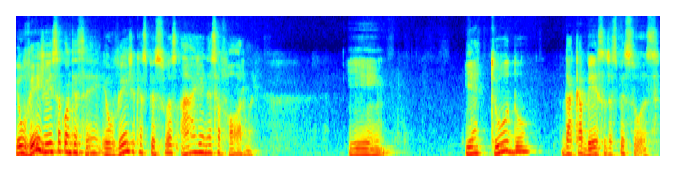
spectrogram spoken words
eu vejo isso acontecer, eu vejo que as pessoas agem dessa forma. E, e é tudo da cabeça das pessoas.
